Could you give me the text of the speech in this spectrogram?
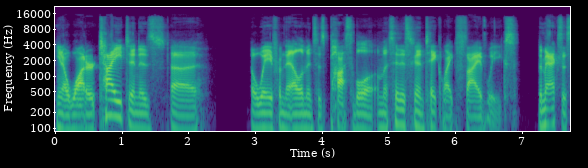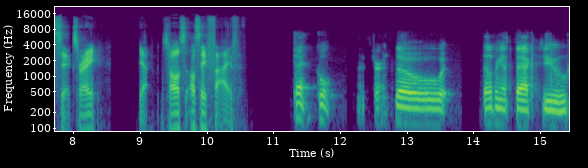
you know, watertight and as uh, away from the elements as possible, I'm gonna say this is gonna take like five weeks. The max is six, right? Yeah. So I'll I'll say five. Okay, cool. Next turn. So that'll bring us back to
